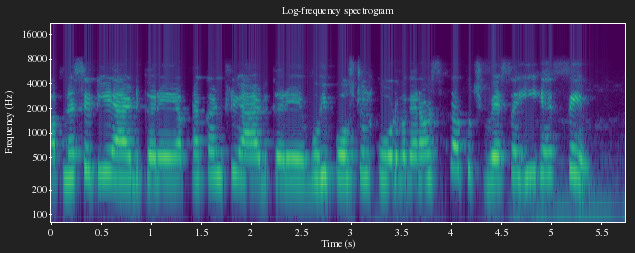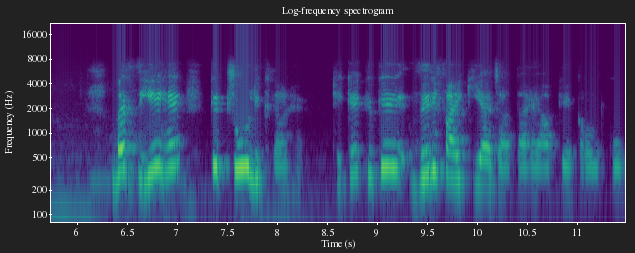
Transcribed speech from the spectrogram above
अपना सिटी ऐड करें, अपना कंट्री ऐड करें, वही पोस्टल कोड वगैरह और सारा कुछ वैसा ही है सेम बस ये है कि ट्रू लिखना है। ठीक है? क्योंकि वेरीफाई किया जाता है आपके अकाउंट को।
